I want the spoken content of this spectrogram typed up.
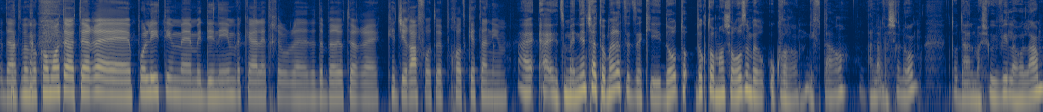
יודעת, במקומות היותר uh, פוליטיים, uh, מדיניים וכאלה, התחילו לדבר יותר uh, כג'ירפות ופחות כתנים. זה מעניין שאת אומרת את זה, כי דוקטור מרשל רוזנברג, הוא כבר נפטר, עליו השלום. תודה על מה שהוא הביא לעולם,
